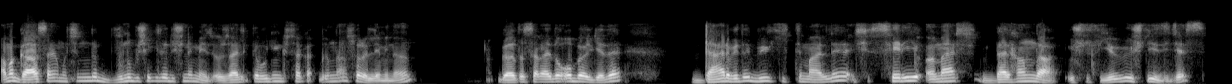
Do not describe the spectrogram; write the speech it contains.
Ama Galatasaray maçında bunu bu şekilde düşünemeyiz. Özellikle bugünkü sakatlığından sonra Lemina'nın Galatasaray'da o bölgede derbide büyük ihtimalle seri Ömer Belhanda üçlüsü gibi bir üçlü izleyeceğiz.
